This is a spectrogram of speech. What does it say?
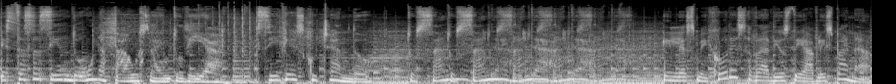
Estás haciendo una pausa en tu día. Sigue escuchando tu san, tu en las mejores radios de habla hispana.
